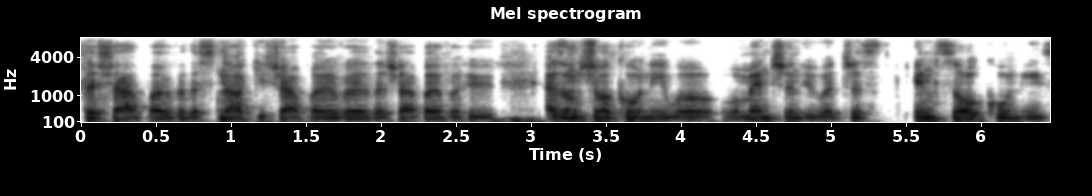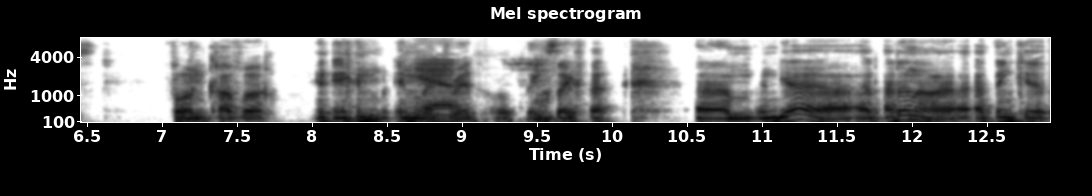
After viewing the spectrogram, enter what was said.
the sharp over, the snarky sharp over, the sharp over who, as I'm sure Courtney will, will mention, who would just insult Courtney's phone cover in, in yeah. Madrid or things like that. Um, and yeah, I, I, don't know. I, I, think it,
